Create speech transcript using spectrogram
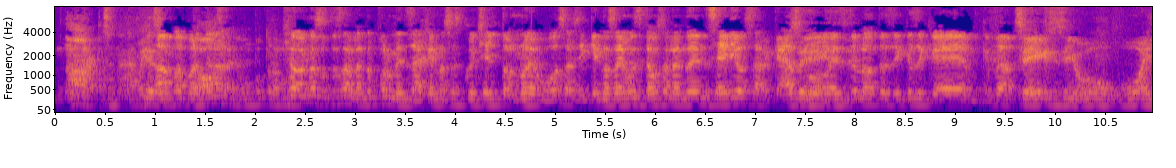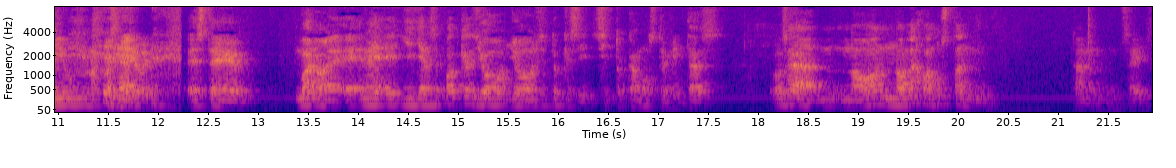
No, no pasa nada, güey. No, así, aparte- No, nosotros hablando por mensaje no se escucha el tono de voz, así que no sabemos si estamos hablando en serio, sarcasmo, Sí, esto, sí. lo otro, así que se quede... ¿Qué pedo? Sí, sí, sí, hubo, hubo ahí una cosilla, güey. Este, Bueno, en, y en ese podcast yo, yo siento que sí, sí tocamos temitas. O sea, no, no la jugamos tan, tan safe.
